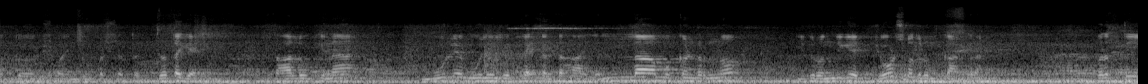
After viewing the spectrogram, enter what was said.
ಮತ್ತು ವಿಶ್ವ ಹಿಂದೂ ಪರಿಷತ್ ಜೊತೆಗೆ ತಾಲೂಕಿನ ಮೂಲೆ ಮೂಲೆಯಲ್ಲಿರ್ತಕ್ಕಂತಹ ಎಲ್ಲ ಮುಖಂಡರನ್ನು ಇದರೊಂದಿಗೆ ಜೋಡಿಸೋದ್ರ ಮುಖಾಂತರ ಪ್ರತಿ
